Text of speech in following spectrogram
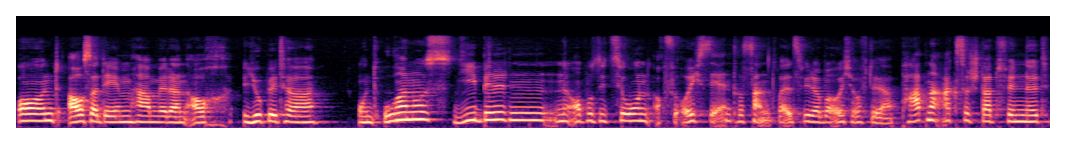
Und außerdem haben wir dann auch Jupiter und Uranus, die bilden eine Opposition, auch für euch sehr interessant, weil es wieder bei euch auf der Partnerachse stattfindet.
